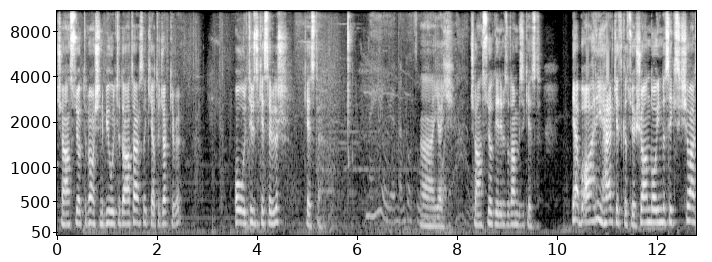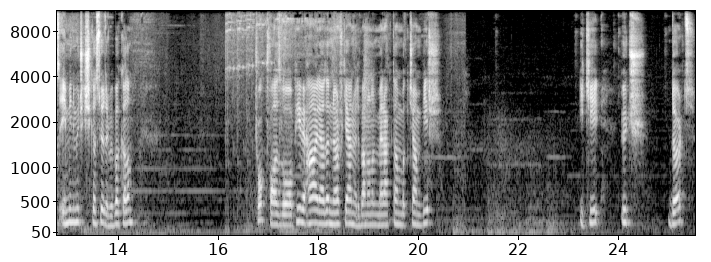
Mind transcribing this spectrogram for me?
Şansı yok dedim ama şimdi bir ulti daha atarsa ki atacak gibi. O ulti bizi kesebilir. Kesti. Ay ay. Şansı yok dediğimiz adam bizi kesti. Ya bu Ahri'yi herkes kasıyor. Şu anda oyunda 8 kişi varsa eminim 3 kişi kasıyordur. Bir bakalım. Çok fazla OP ve hala da nerf gelmedi. Ben ona meraktan bakacağım. 1 2 3 4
